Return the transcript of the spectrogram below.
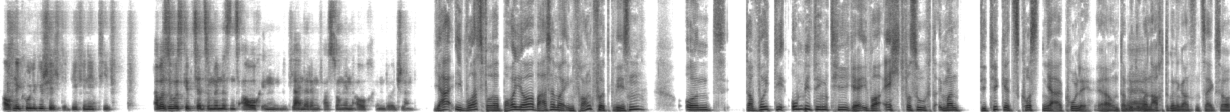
auch eine coole Geschichte, definitiv. Aber sowas gibt es ja zumindest auch in kleineren Fassungen auch in Deutschland. Ja, ich weiß, vor ein paar Jahren war es einmal in Frankfurt gewesen und da wollte ich unbedingt hin. Gell. Ich war echt versucht. Ich meine, die Tickets kosten ja auch Kohle, ja, und damit ja. Übernachtung und den ganzen Zeug so.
